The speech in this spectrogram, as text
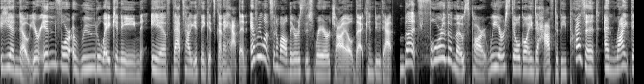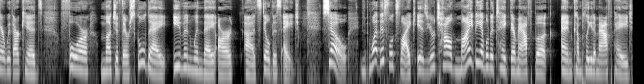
yeah, no, you're in for a rude awakening if that's how you think it's going to happen. Every once in a while, there is this rare child that can do that. But for the most part, we are still going to have to be present and right there with our kids for much of their school day, even when they are uh, still this age. So, what this looks like is your child might be able to take their math book and complete a math page,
